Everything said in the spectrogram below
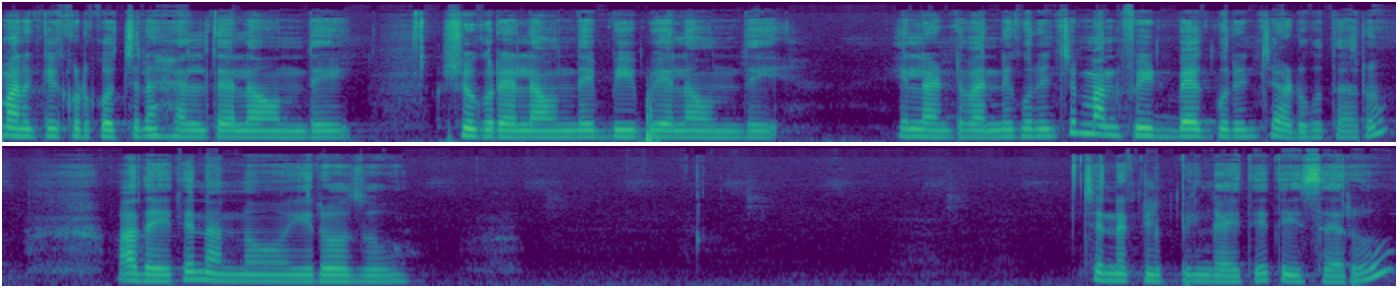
మనకి ఇక్కడికి వచ్చిన హెల్త్ ఎలా ఉంది? షుగర్ ఎలా ఉంది? బీపీ ఎలా ఉంది? ఇలాంటివన్నీ గురించి మన ఫీడ్బ్యాక్ గురించి అడుగుతారు. అదైతే నన్ను ఈరోజు చిన్న క్లిప్పింగ్ అయితే తీశారు.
